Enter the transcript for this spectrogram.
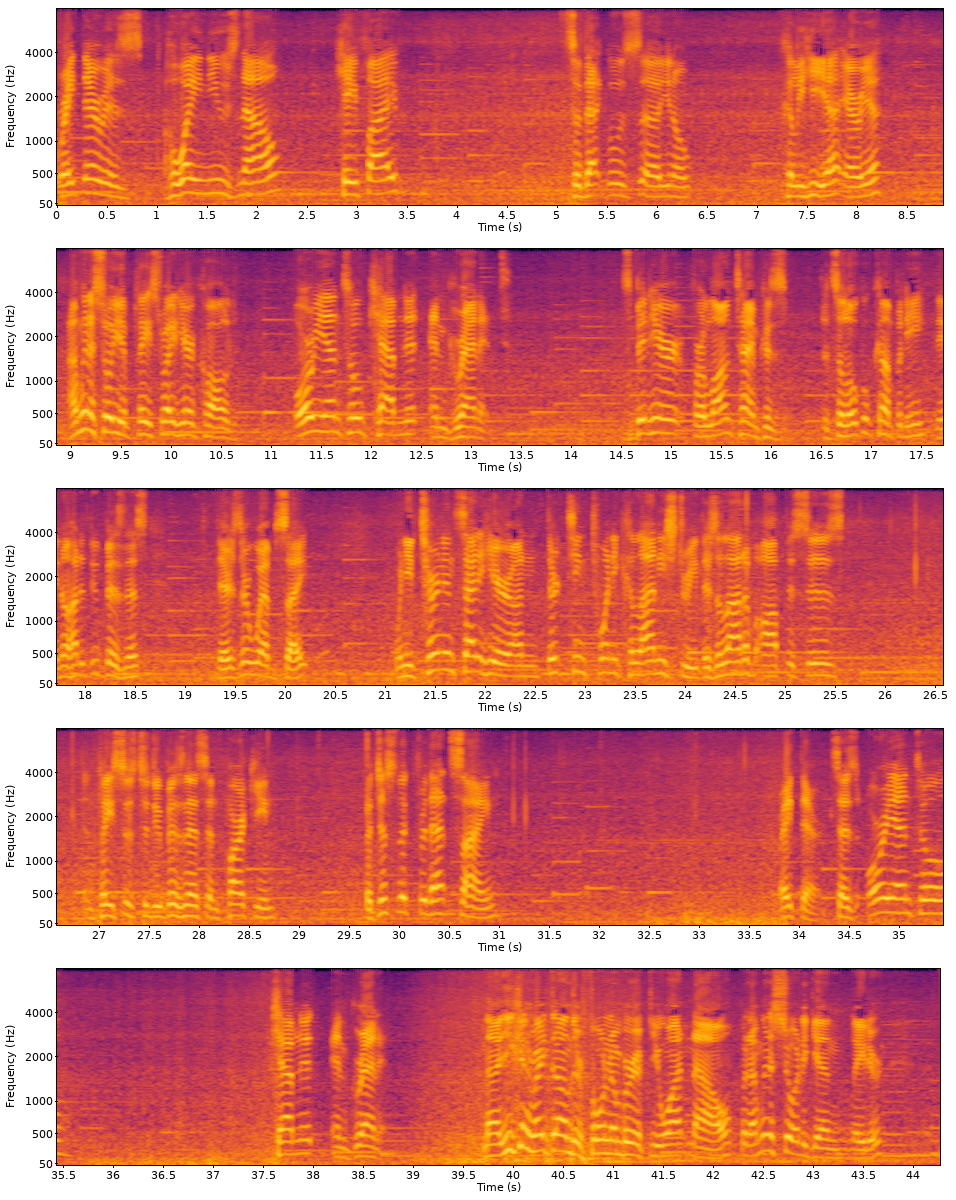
right there is Hawaii News Now, K5. So that goes, uh, you know, Kalihia area. I'm going to show you a place right here called Oriental Cabinet and Granite. It's been here for a long time because it's a local company. They know how to do business. There's their website. When you turn inside of here on 1320 Kalani Street, there's a lot of offices and places to do business and parking. But just look for that sign right there. It says Oriental Cabinet and Granite. Now you can write down their phone number if you want now, but I'm going to show it again later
